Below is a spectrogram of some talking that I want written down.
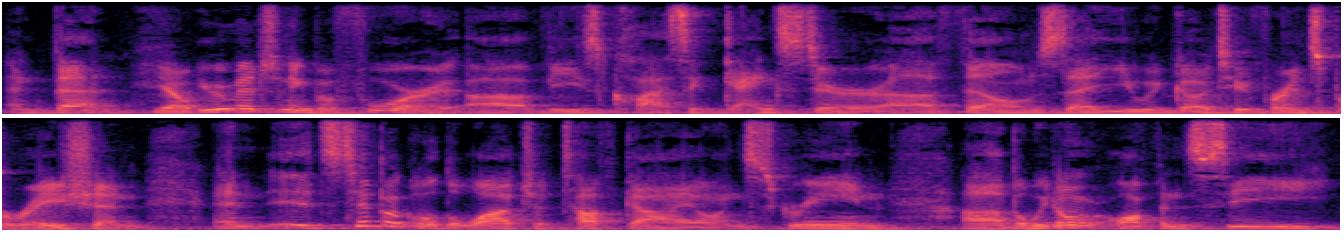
And Ben, Yo. you were mentioning before uh, these classic gangster uh, films that you would go to for inspiration. And it's typical to watch a tough guy on screen, uh, but we don't often see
